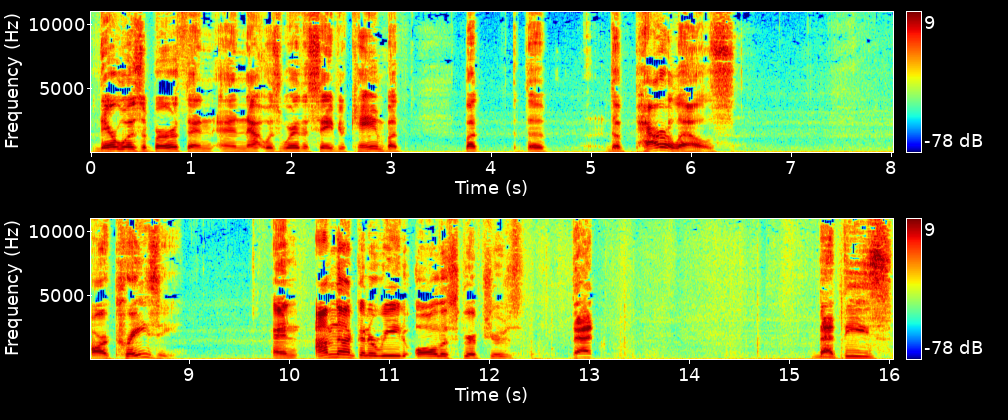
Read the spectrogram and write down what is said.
there was a birth and and that was where the Savior came, but but the the parallels are crazy. And I'm not going to read all the scriptures that that these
